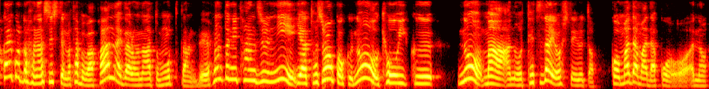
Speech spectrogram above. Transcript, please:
かいこと話しても多分分かんないだろうなと思ってたんで本当に単純にいや途上国の教育の,、まあ、あの手伝いをしていると。こうまだまだこうあの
